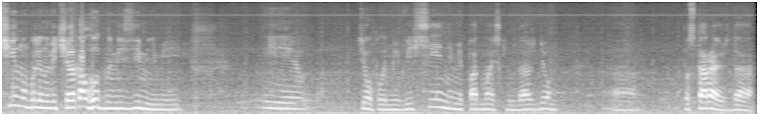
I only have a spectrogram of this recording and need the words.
Чину, блин, вечер холодными зимними и теплыми весенними под майским дождем. Э, постараюсь, да,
